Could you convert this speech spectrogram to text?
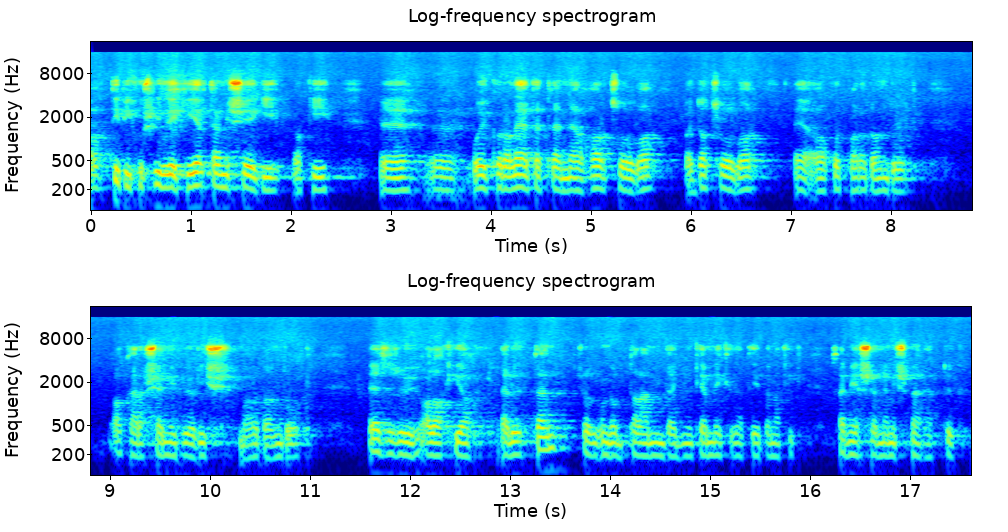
A tipikus vidéki értelmiségi, aki olykor a lehetetlennel harcolva vagy dacolva alkot maradandót, akár a semmiből is maradandót. Ez az ő alakja előttem, és azt gondolom talán mindannyiunk emlékezetében, akik személyesen nem ismerhettük.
